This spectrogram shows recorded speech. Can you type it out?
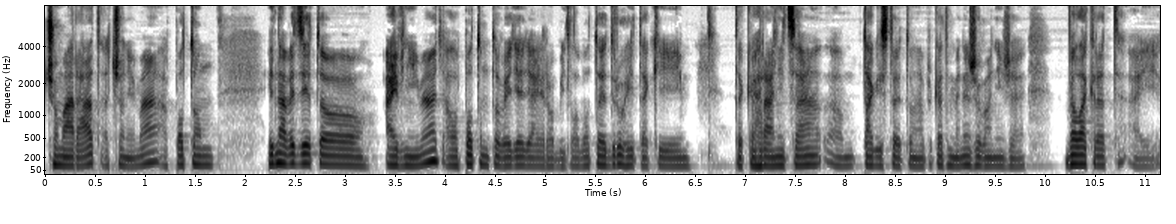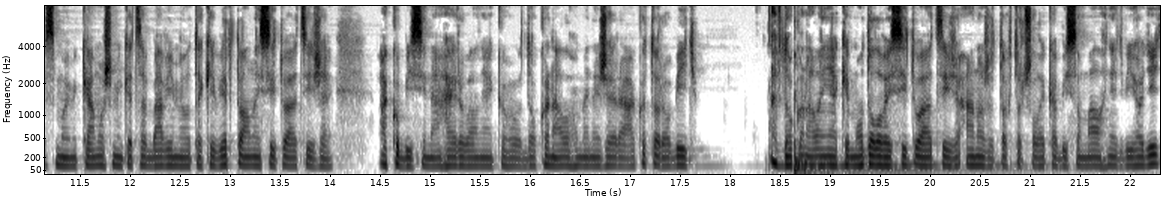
čo má rád a čo nemá a potom jedna vec je to aj vnímať, ale potom to vedieť aj robiť, lebo to je druhý taký, taká hranica. Um, takisto je to napríklad v manažovaní, že veľakrát aj s mojimi kamošmi, keď sa bavíme o takej virtuálnej situácii, že ako by si nahajroval nejakého dokonalého manažera, ako to robiť v dokonalej nejakej modelovej situácii, že áno, že tohto človeka by som mal hneď vyhodiť,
